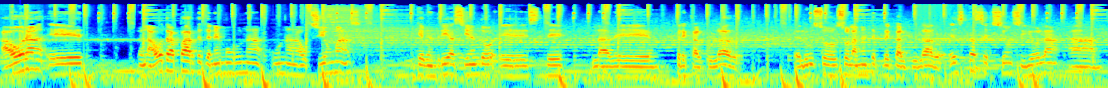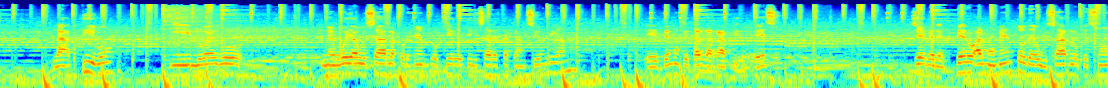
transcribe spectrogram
Ahora, eh, en la otra parte tenemos una, una opción más que vendría siendo este, la de precalculado el uso solamente precalculado esta sección si yo la, ah, la activo y luego me voy a usarla por ejemplo quiero utilizar esta canción digamos eh, vemos que carga rápido es chévere pero al momento de usar lo que son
